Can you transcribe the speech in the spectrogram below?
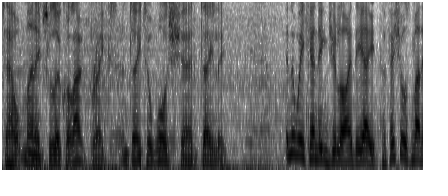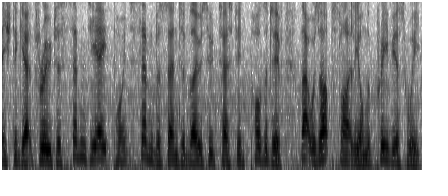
to help manage local outbreaks, and data was shared daily. In the week ending July the 8th, officials managed to get through to 78.7% of those who tested positive. That was up slightly on the previous week.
